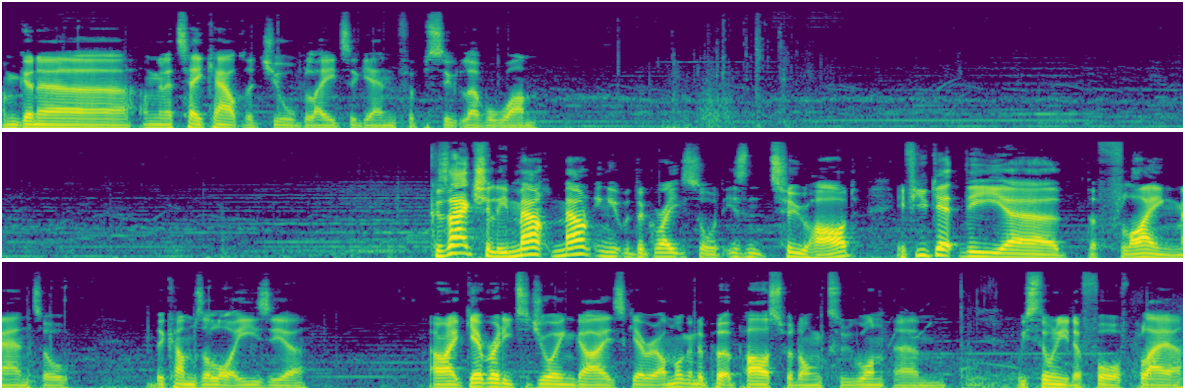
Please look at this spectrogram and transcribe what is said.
I'm gonna I'm gonna take out the dual blades again for pursuit level one. Because actually, mount, mounting it with the greatsword isn't too hard. If you get the uh, the flying mantle, becomes a lot easier. All right, get ready to join, guys. Get. ready. I'm not going to put a password on because we want. Um, we still need a fourth player.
